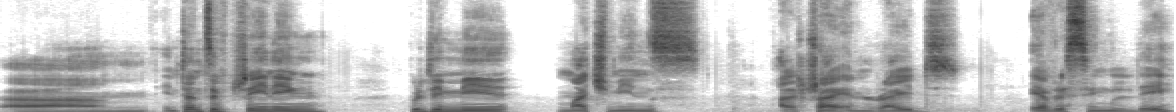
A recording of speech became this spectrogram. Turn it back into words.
Um, intensive training pretty me much means I'll try and ride every single day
